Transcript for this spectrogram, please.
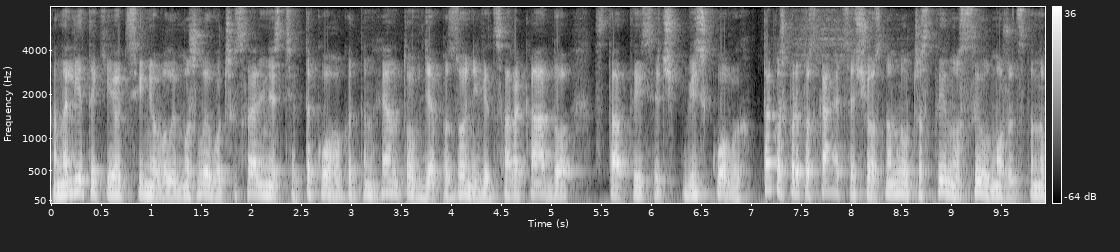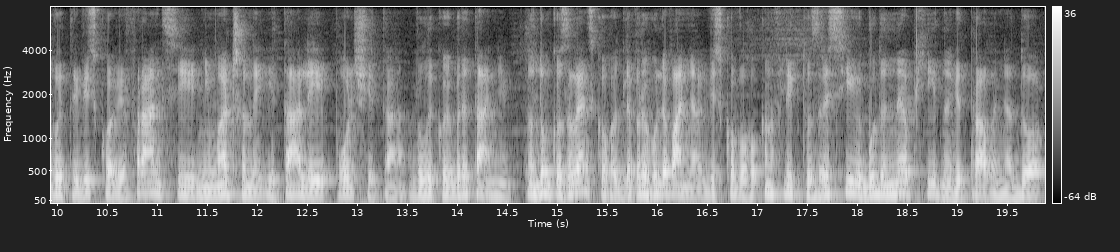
Аналітики оцінювали можливу чисельність такого контингенту в діапазоні від 40 до 100 тисяч військових. Також припускається, що основну частину сил можуть становити військові Франції, Німеччини, Італії, Польщі та Великої Британії. На думку Зеленського, для врегулювання військового конфлікту з Росією буде необхідне відправлення до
